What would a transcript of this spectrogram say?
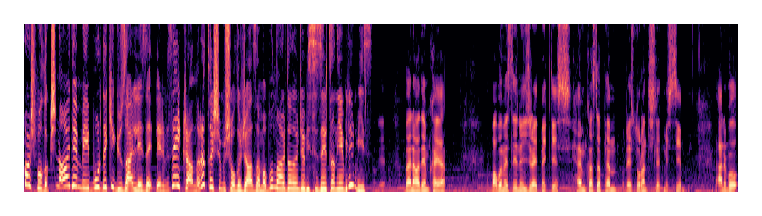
Hoş bulduk. Şimdi Adem Bey buradaki güzel lezzetlerimizi ekranlara taşımış olacağız ama bunlardan önce biz sizleri tanıyabilir miyiz? Ben Adem Kaya. Baba mesleğini icra etmekteyiz. Hem kasap hem restoran işletmecisiyim. Yani bu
